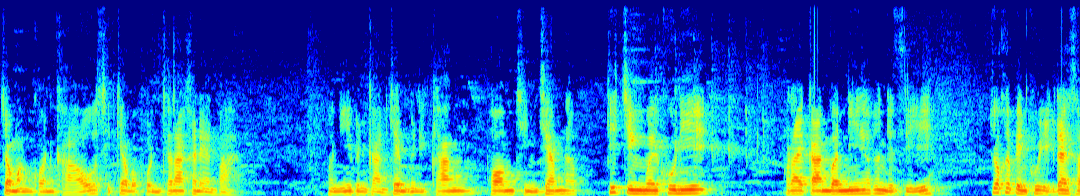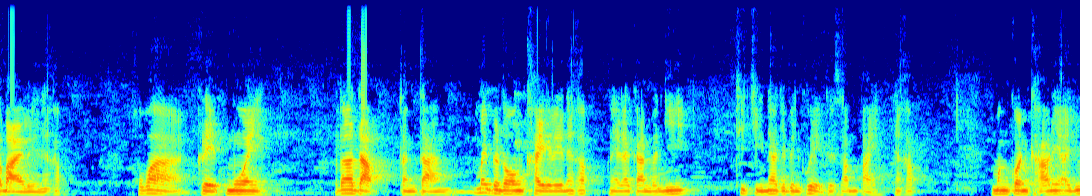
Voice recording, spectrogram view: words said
เจ้ามังกรขาวสิทธิ์แก้วประพลชนะคะแนนไปวันนี้เป็นการเข้มกันอีกครั้งพร้อมชิงแชมป์นะครับ ที่จริงมวยคู่นี้ รายการวันนี้นะครับท่านเกียรติศรียกให้เป็นคู่เอกได้สบายเลยนะครับ เพราะว่าเกรดมวยระดับต่างๆ ไม่เป็นรองใครเลยนะครับ ในรายการวันนี้ที่จริงน่าจะเป็นคู่เอกด้วยซ้ำไปนะครับ มังกรขาวเนี่ยอายุ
